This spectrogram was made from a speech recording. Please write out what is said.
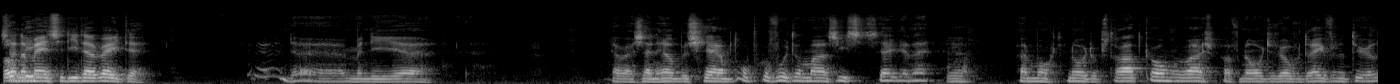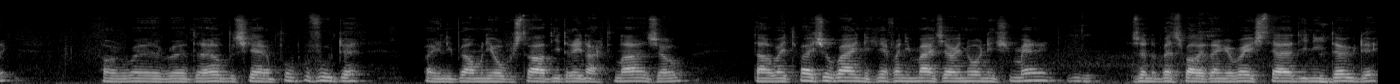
Ook er niet- mensen die dat weten? De, eh, maar die, eh, ja, wij zijn heel beschermd opgevoed, om maar eens iets te zeggen. Hè. Ja. Wij mochten nooit op straat komen, wij- of nooit is overdreven natuurlijk. Maar we werden heel beschermd opgevoed. Hè. Wij liepen allemaal niet over straat, iedereen achterna en zo. Daar weten wij zo weinig. Hè. Van die meisjes hebben we nooit niks gemerkt. Er zijn er best wel eens aan geweest hè, die niet deugden.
